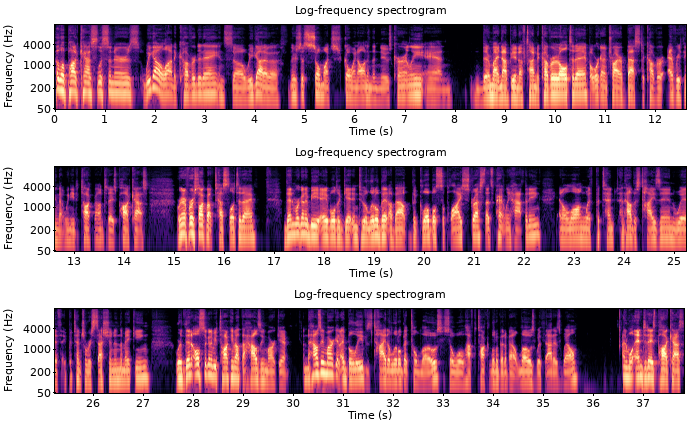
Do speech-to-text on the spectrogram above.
Hello, podcast listeners. We got a lot to cover today, and so we got to, there's just so much going on in the news currently, and there might not be enough time to cover it all today, but we're going to try our best to cover everything that we need to talk about in today's podcast. We're going to first talk about Tesla today. Then we're going to be able to get into a little bit about the global supply stress that's apparently happening and along with potential and how this ties in with a potential recession in the making. We're then also going to be talking about the housing market. And the housing market, I believe, is tied a little bit to Lowe's. So we'll have to talk a little bit about Lowe's with that as well. And we'll end today's podcast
